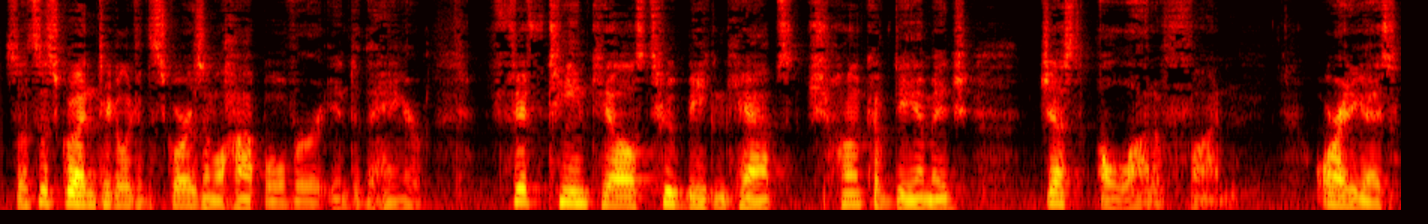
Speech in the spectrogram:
So let's just go ahead and take a look at the scores and we'll hop over into the hangar. 15 kills, two beacon caps, chunk of damage, just a lot of fun. Alrighty guys,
